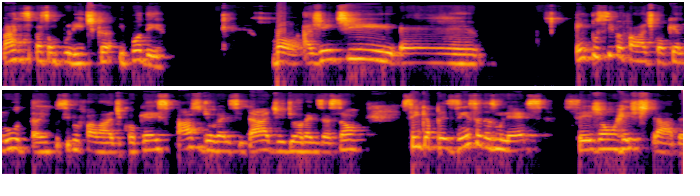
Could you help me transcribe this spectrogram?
Participação Política e Poder. Bom, a gente. É, é impossível falar de qualquer luta, é impossível falar de qualquer espaço de organicidade, de organização, sem que a presença das mulheres sejam registrada,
